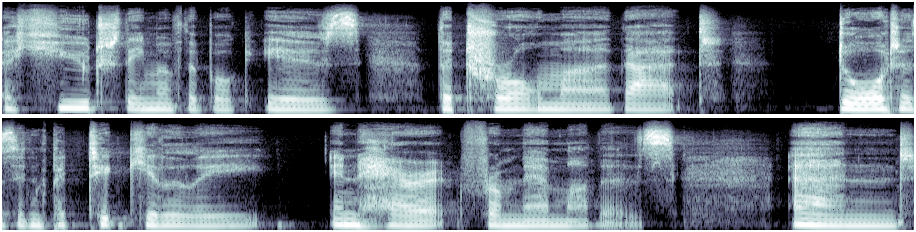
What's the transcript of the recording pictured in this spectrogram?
A huge theme of the book is the trauma that daughters in particularly inherit from their mothers and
